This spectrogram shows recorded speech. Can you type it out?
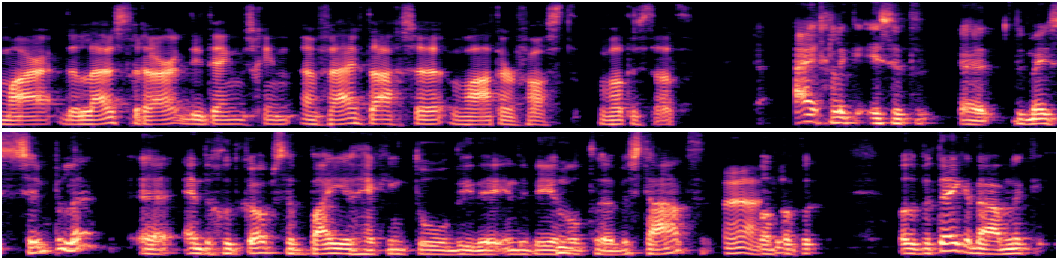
Maar de luisteraar die denkt misschien een vijfdaagse watervast. Wat is dat? Eigenlijk is het uh, de meest simpele uh, en de goedkoopste biohacking tool die er in de wereld bestaat. Oh ja, wat, dat, wat dat betekent namelijk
